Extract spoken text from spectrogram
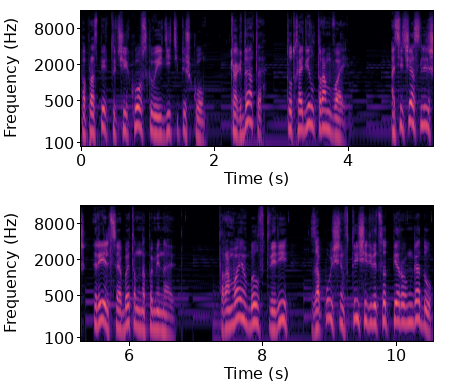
по проспекту Чайковского идите пешком – когда-то тут ходил трамвай, а сейчас лишь рельсы об этом напоминают. Трамвай был в Твери запущен в 1901 году.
